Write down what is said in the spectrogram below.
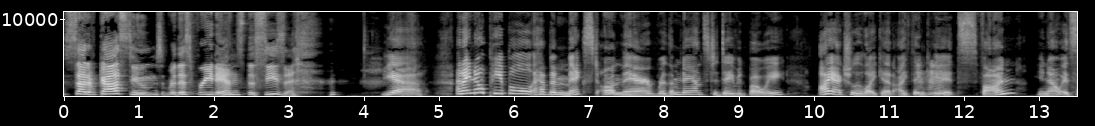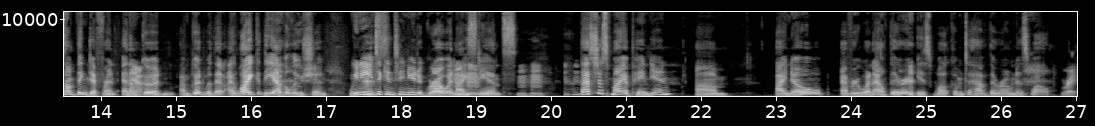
set of costumes for this free dance this season. Yeah. And I know people have been mixed on their rhythm dance to David Bowie. I actually like it. I think Mhm. it's fun. You know, it's something different and Yeah. I'm good. I'm good with it. I like the evolution. We need to continue to grow in ice Mhm. dance. Mm-hmm. That's just my opinion. Um I know everyone out there is welcome to have their own as well. Right.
